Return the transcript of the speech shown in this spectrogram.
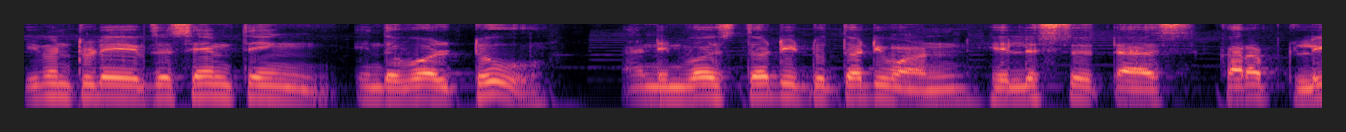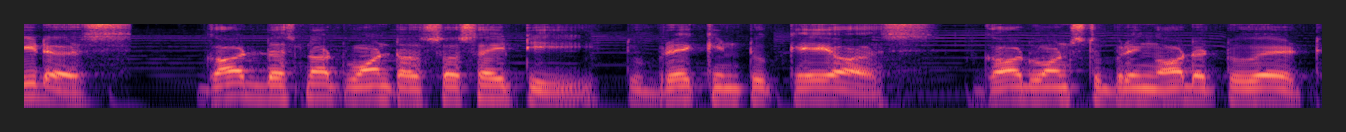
Even today, it's the same thing in the world too. And in verse 30 to 31, he lists it as corrupt leaders. God does not want our society to break into chaos. God wants to bring order to it.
